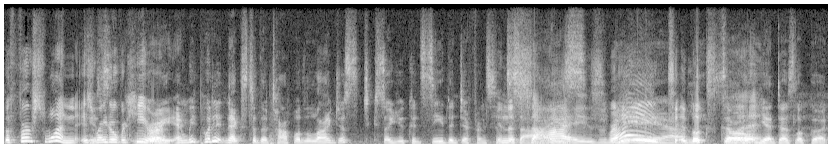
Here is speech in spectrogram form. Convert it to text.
The first one is it's, right over here, right, and we put it next to the top of the line just so you could see the difference in, in the size. size. Right, yeah. it looks so, good. Yeah, it does look good.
